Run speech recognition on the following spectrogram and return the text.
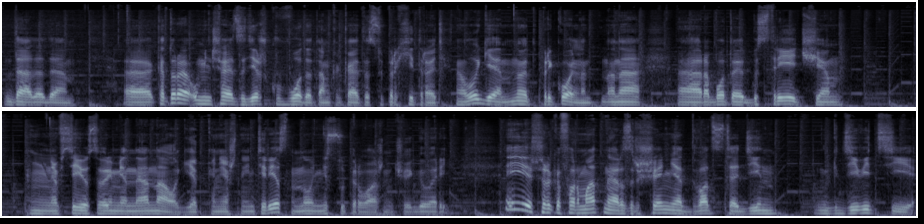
Да-да-да. Э, которая уменьшает задержку ввода, там какая-то супер хитрая технология. Но это прикольно. Она э, работает быстрее, чем все ее современные аналоги. Это, конечно, интересно, но не супер важно, что и говорить. И широкоформатное разрешение 21 к 9.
